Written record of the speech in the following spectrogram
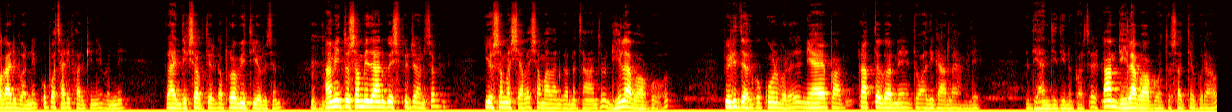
अगाडि बढ्ने को पछाडि फर्किने भन्ने राजनीतिक शक्तिहरूका प्रवृत्तिहरू छन्। हामी त्यो संविधानको स्पिरिट अनुसार यो समस्यालाई समाधान गर्न चाहन्छौँ। ढिला भएको हो। पीडितहरूको कोणबाट न्याय पा प्राप्त गर्ने त्यो अधिकारलाई हामीले ध्यान दिइदिनुपर्छ काम ढिला भएको हो त्यो सत्य कुरा हो।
